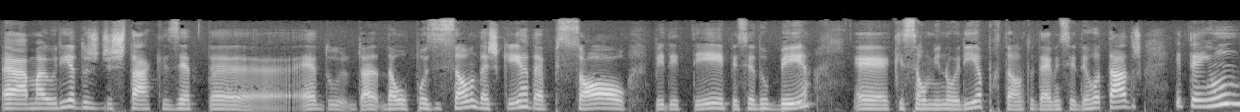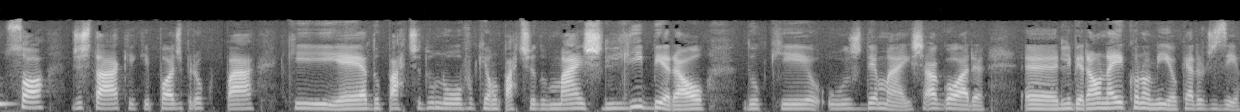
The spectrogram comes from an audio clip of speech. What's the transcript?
é, a maioria dos destaques é, é, é do, da, da, oposição, da esquerda, PSOL, PDT, PCdoB, é, que são minoria, portanto, devem ser derrotados, e tem um só destaque que pode preocupar, que é do Partido Novo, que é um partido mais liberal do que os demais. Agora, é, liberal na economia, eu quero dizer.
